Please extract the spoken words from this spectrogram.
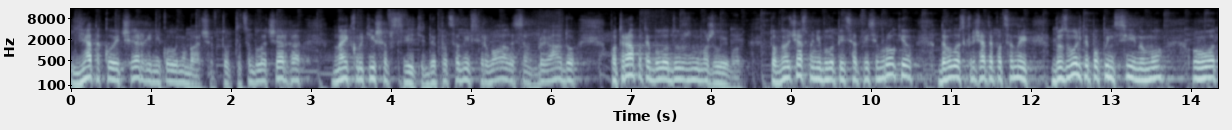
Я такої черги ніколи не бачив. Тобто, це була черга найкрутіша в світі, де пацани всі рвалися в бригаду. Потрапити було дуже неможливо. Тобто, час мені було 58 років, довелось кричати пацани, дозвольте по пенсійному. От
